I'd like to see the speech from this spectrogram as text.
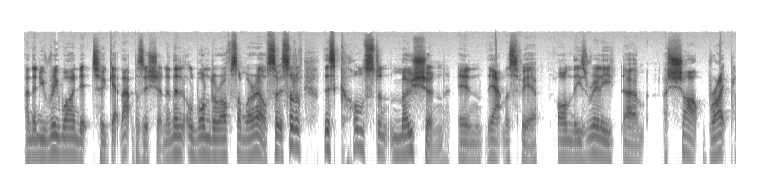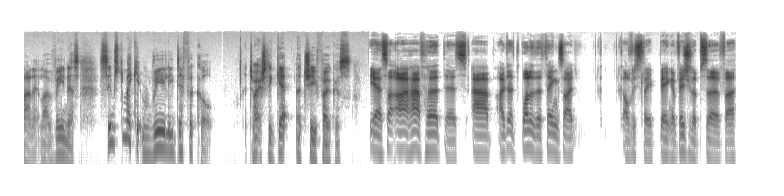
and then you rewind it to get that position, and then it'll wander off somewhere else. So it's sort of this constant motion in the atmosphere on these really um, a sharp, bright planet like Venus seems to make it really difficult to actually get achieve focus. Yes, I have heard this. Uh, I, one of the things I obviously being a visual observer,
